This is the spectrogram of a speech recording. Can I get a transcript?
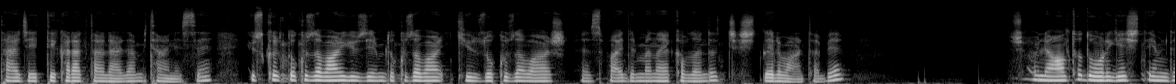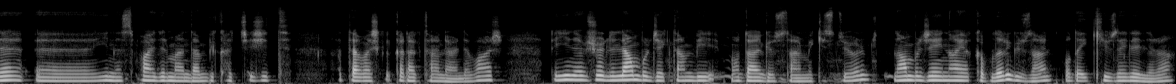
tercih ettiği karakterlerden bir tanesi. 149'a var, 129'a var, 209'a var. E, Spider-Man ayakkabılarında çeşitleri var tabi. Şöyle alta doğru geçtiğimde e, yine Spider-Man'den birkaç çeşit hatta başka karakterler de var. E, yine şöyle Lumberjack'ten bir model göstermek istiyorum. Lumberjack'in ayakkabıları güzel. O da 250 lira.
